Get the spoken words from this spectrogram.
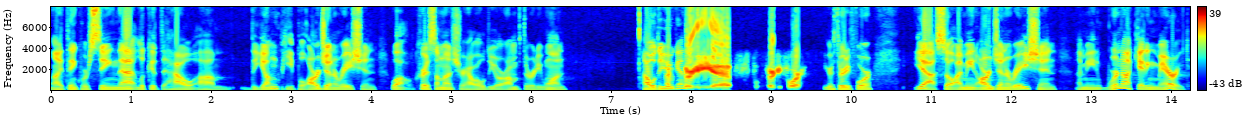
I think we're seeing that. Look at how um, the young people, our generation. Well, Chris, I'm not sure how old you are. I'm 31. How old are you I'm again? 30, uh, 34. You're 34. Yeah. So I mean, our generation. I mean, we're not getting married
